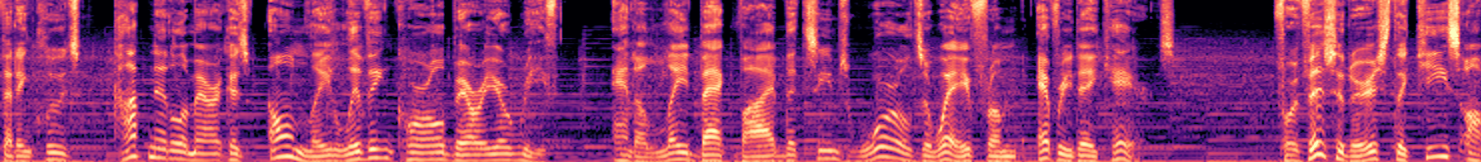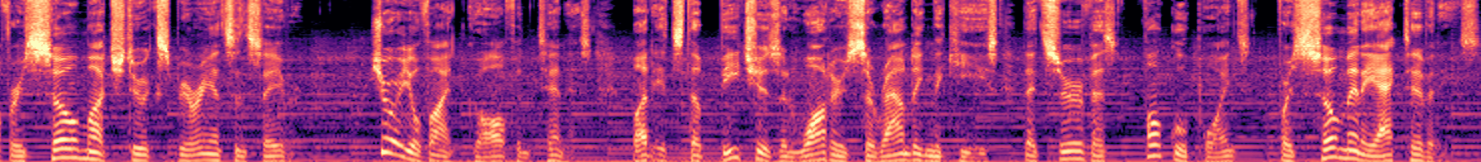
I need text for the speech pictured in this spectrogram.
that includes continental America's only living coral barrier reef and a laid-back vibe that seems worlds away from everyday cares. For visitors, the Keys offers so much to experience and savor. Sure, you'll find golf and tennis, but it's the beaches and waters surrounding the Keys that serve as focal points for so many activities.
